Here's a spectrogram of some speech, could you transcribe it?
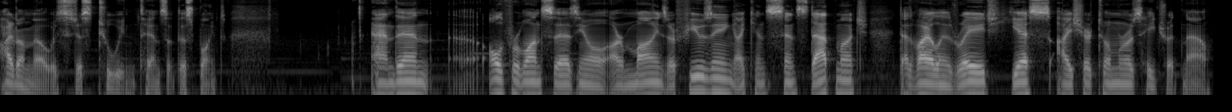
I don't know, it's just too intense at this point. And then uh, All for One says, you know, our minds are fusing. I can sense that much. That violent rage. Yes, I share Tomura's hatred now.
